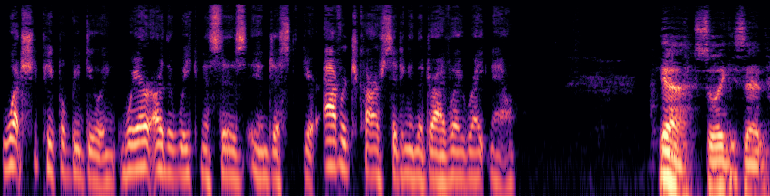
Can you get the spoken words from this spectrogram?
what should people be doing? Where are the weaknesses in just your average car sitting in the driveway right now? Yeah, so like you said,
